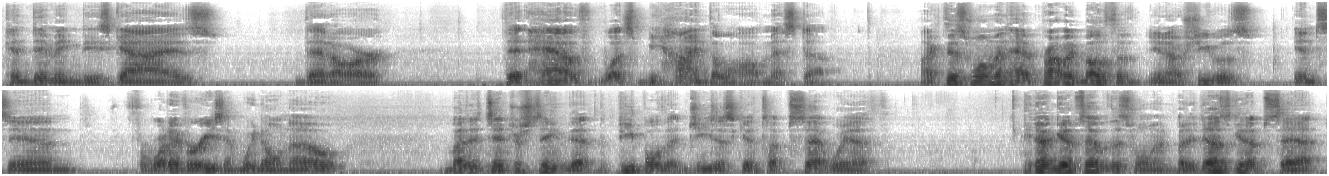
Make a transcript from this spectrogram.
condemning these guys that are that have what's behind the law messed up. Like this woman had probably both of you know she was in sin for whatever reason we don't know, but it's interesting that the people that Jesus gets upset with, he doesn't get upset with this woman, but he does get upset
